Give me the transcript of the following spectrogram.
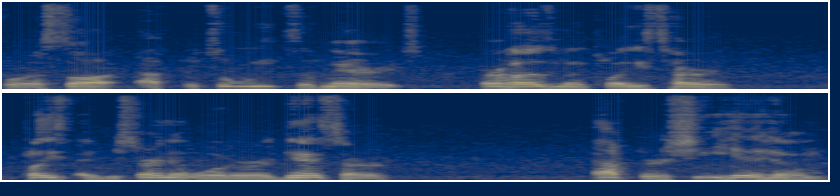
for assault after two weeks of marriage. Her husband placed her placed a restraining order against her after she hit him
